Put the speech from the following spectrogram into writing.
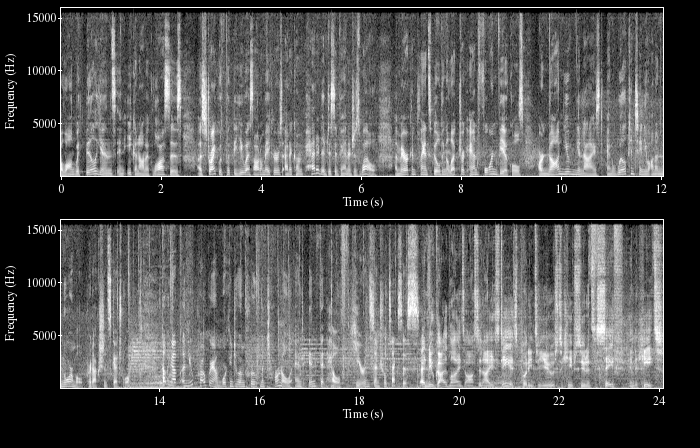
along with billions in economic losses. A strike would put the U.S. automakers at a competitive disadvantage as well. American plants building electric and foreign vehicles are non-unionized and will continue on a normal production schedule. Coming up, a new program working to improve maternal and infant health here in Central Texas. And new guidelines Austin ISD is putting to use to keep students safe in the heat.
